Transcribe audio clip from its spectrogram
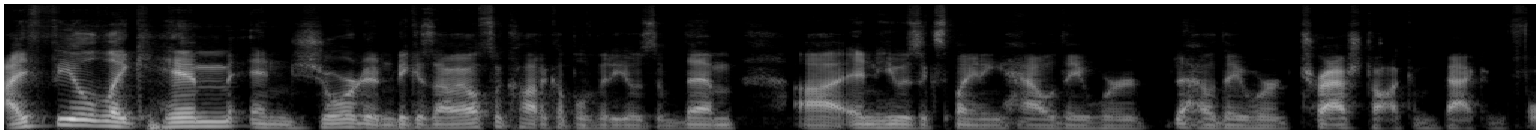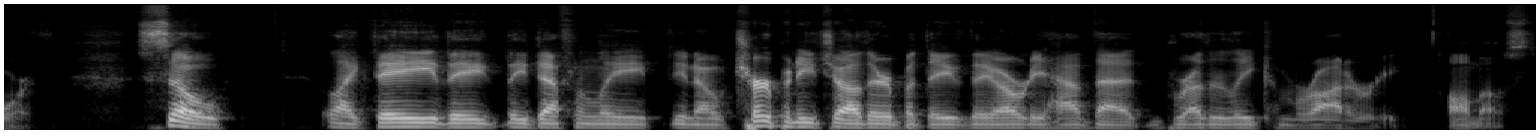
I feel like him and Jordan, because I also caught a couple of videos of them, uh, and he was explaining how they were how they were trash talking back and forth. So like they they they definitely you know chirping each other, but they they already have that brotherly camaraderie almost.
